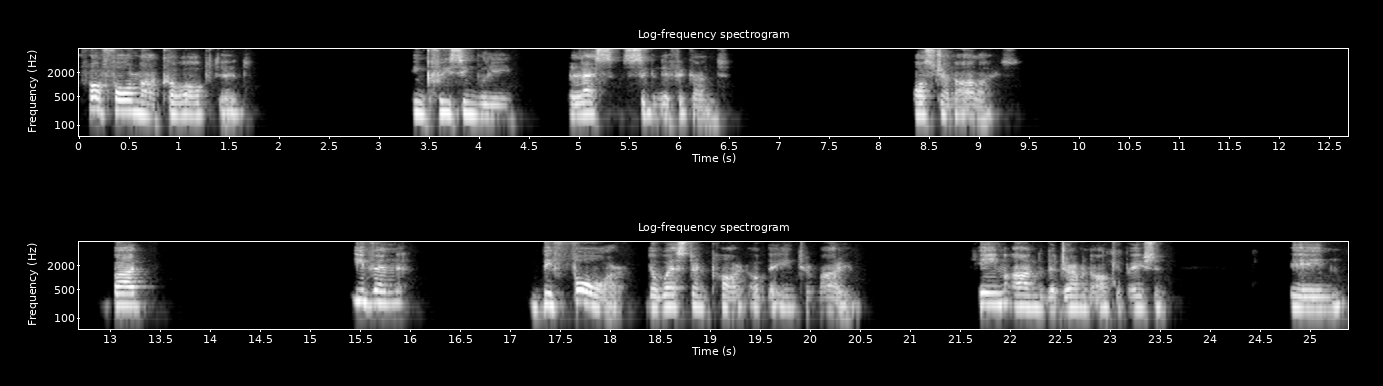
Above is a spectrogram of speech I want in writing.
pro forma co opted increasingly less significant Austrian allies. But even before the western part of the Intermarium came under the German occupation in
